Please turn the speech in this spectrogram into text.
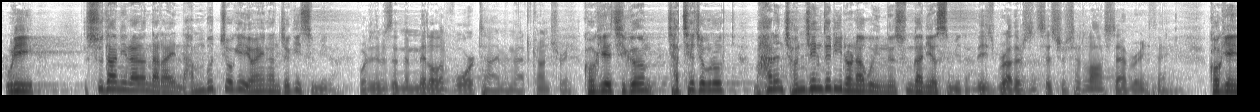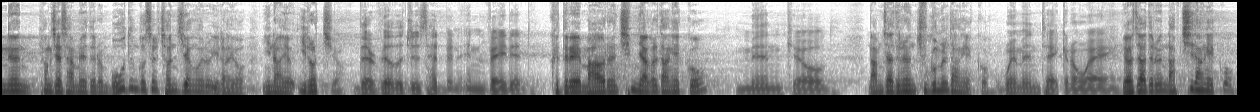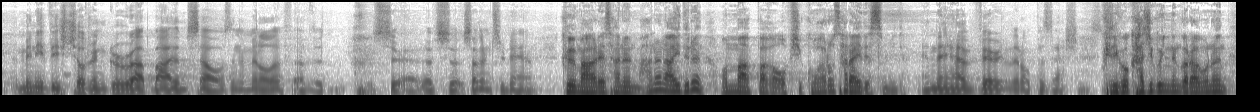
우리 수단이라는 나라의 남부 쪽에 여행한 적이 있습니다. when it was in the middle of wartime in that country. 거기에 지금 자체적으로 많은 전쟁들이 일어나고 있는 순간이었습니다. These brothers and sisters had lost everything. 거기에 있는 형제 자매들은 모든 것을 전쟁으로 인하여 인하여 잃었죠. Their villages had been invaded, 그들의 마을은 침략을 당했고 men killed, 남자들은 죽음을 당했고 women taken away. 여자들은 납치당했고 Many of these children grew up by themselves in the middle of, of, the, of southern Sudan. 그 마을에 사는 많은 아이들은 엄마 아빠가 없이 고아로 살아야 됐습니다. And they have very little possessions. 그리고 가지고 있는 거라고는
